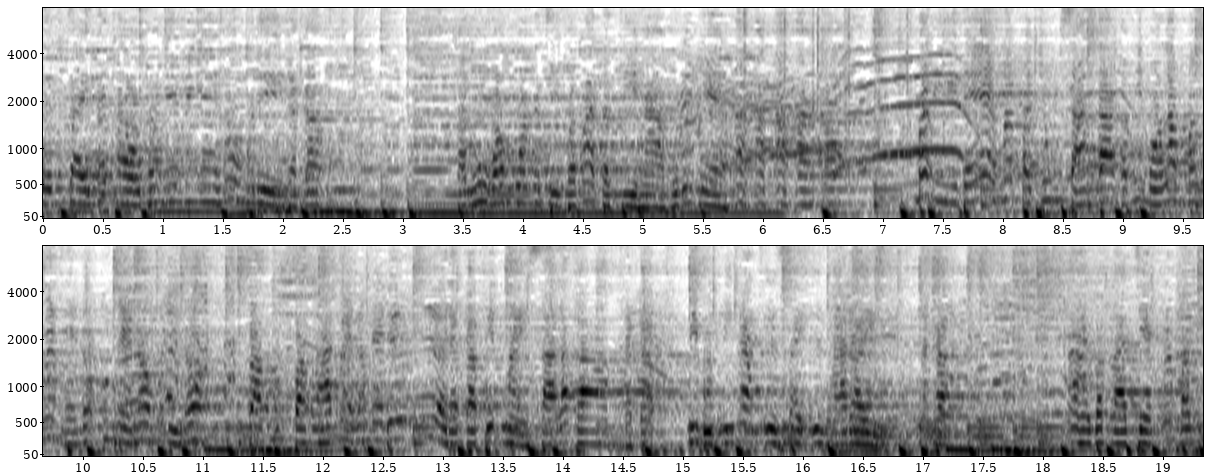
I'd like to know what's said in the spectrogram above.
เอาถึงใจไม่เท่าเพิ่นยังไม่ไงเฮาบ่ดีนะครับท่านผู้ว่าควรจะสิประมาณตะตีหาผู้ได้แม่อะอะอะอะเอามาดีแท้มาประชุมสารตากับพี่หมอลำมางานให้เนาะคุณแม่นาะมาดีเนาะฝากลูกฝากหลานไว้นะแม่เด้อนะครับเพชรใหม่สารคามนะครับมีบุญมีงานอื่นใส่อื่นหาใดนะครับอะให้บักลาเจ็บน้ำบันเ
